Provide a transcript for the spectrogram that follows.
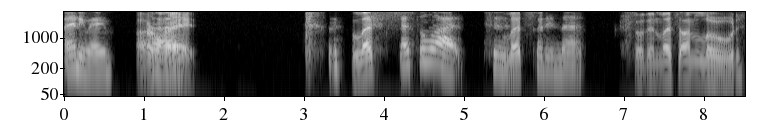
Anyway, All Uh, right. Let's that's a lot to Let's- put in that. so then let's unload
